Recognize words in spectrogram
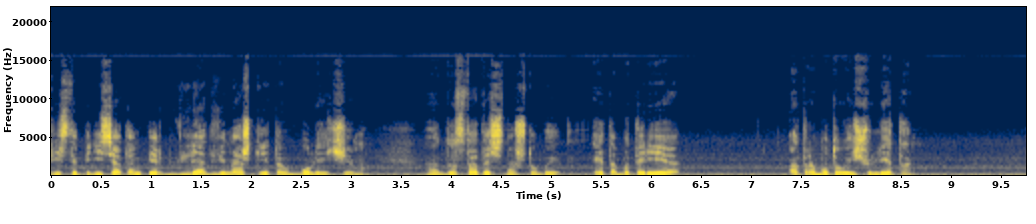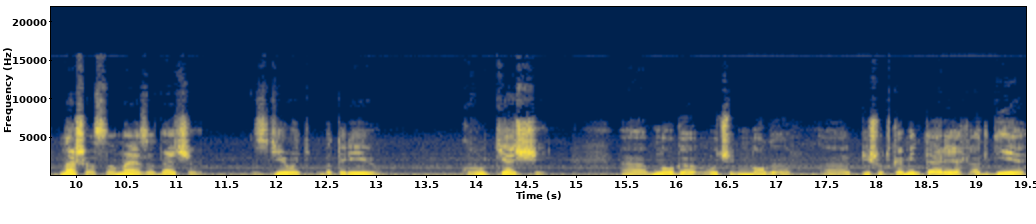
350 э, ампер для двенашки это более чем достаточно, чтобы эта батарея отработала еще лето. Наша основная задача сделать батарею крутящий. Э, много, очень много э, пишут в комментариях, а где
